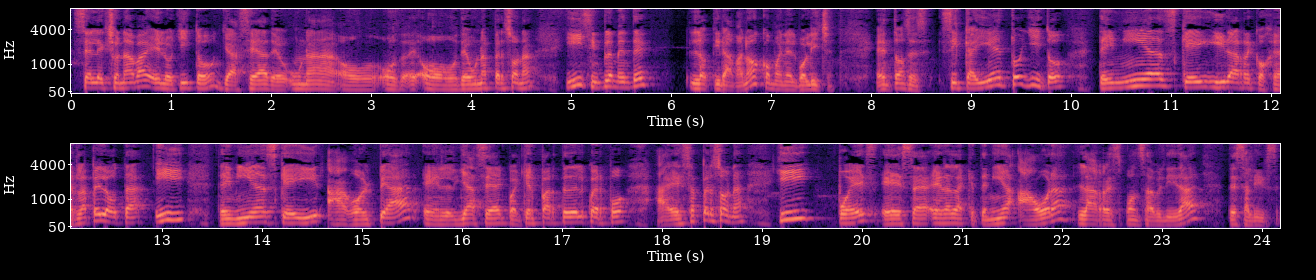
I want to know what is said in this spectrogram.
seleccionaba el hoyito, ya sea de una o, de, una persona, y simplemente lo tiraba, ¿no? Como en el boliche. Entonces, si caía en tu hoyito, tenías que ir a recoger la pelota y tenías que ir a golpear, ya sea en cualquier parte del cuerpo, a esa persona y pues esa era la que tenía ahora la responsabilidad de salirse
